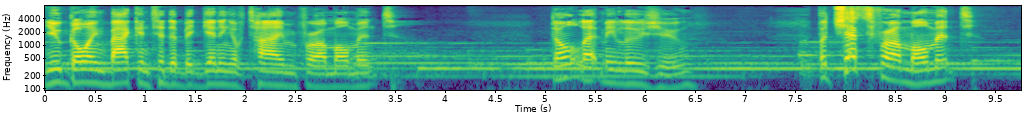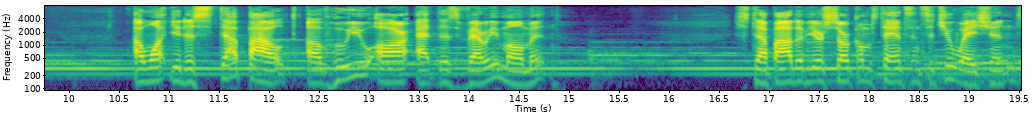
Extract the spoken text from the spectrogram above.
you going back into the beginning of time for a moment. Don't let me lose you. But just for a moment, I want you to step out of who you are at this very moment. Step out of your circumstance and situations.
